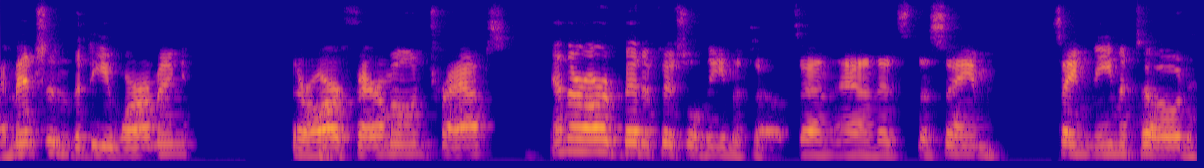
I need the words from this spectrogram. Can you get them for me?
I mentioned the deworming. There are pheromone traps and there are beneficial nematodes, and, and it's the same, same nematode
